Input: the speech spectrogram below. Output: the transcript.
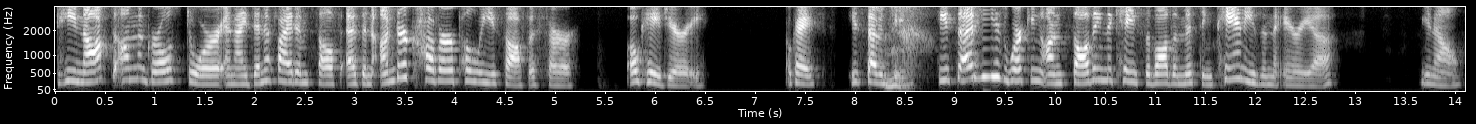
He knocked on the girl's door and identified himself as an undercover police officer. Okay, Jerry. Okay, he's 17. he said he's working on solving the case of all the missing panties in the area. You know,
